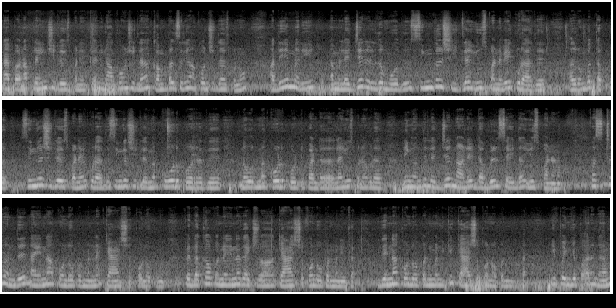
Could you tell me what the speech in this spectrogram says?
நான் இப்போ ஆனால் பிளெயின் ஷீட்டில் யூஸ் பண்ணியிருக்கேன். நீங்கள் அக்கௌண்ட் ஷீட்டில் தான் கம்பல்சரி அக்கௌண்ட் ஷீட்டில் யூஸ் பண்ணணும். அதே மாதிரி நம்ம லெஜர் எழுதும் போது சிங்கிள் ஷீட்டில் யூஸ் பண்ணவே கூடாது. அது ரொம்ப தப்பு. சிங்கிள் ஷீட்டில் யூஸ் பண்ணவே கூடாது. சிங்கிள் ஷீட்டில் கோடு போடுறது இந்த ஒரு மாதிரி கோடு போட்டு பண்ணுறது அதெல்லாம் யூஸ் பண்ணக்கூடாது நீங்கள் வந்து லெஜர்னாலே டபுள் சைடு தான் யூஸ் பண்ணணும். ஃபஸ்ட்டு வந்து நான் என்ன அக்கௌண்ட் ஓப்பன் பண்ணேன் கேஷ் அக்கௌண்ட் ஓப்பன் பண்ணேன். இப்போ இந்த அக்கா பண்ண என்னது ஆக்சுவலாக கேஷ் அக்கௌண்ட் ஓப்பன் பண்ணியிருக்கேன் இது என்ன அக்கௌண்ட் ஓப்பன் பண்ணிக்க கேஷ் அக்கௌண்ட் ஓப்பன் பண்ணியிருப்பேன் இப்போ இங்கே பாருங்கள்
